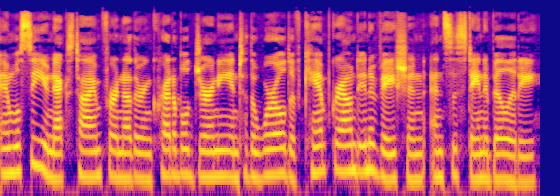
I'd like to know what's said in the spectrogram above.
and we'll see you next time for another incredible journey into the world of campground innovation and sustainability.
